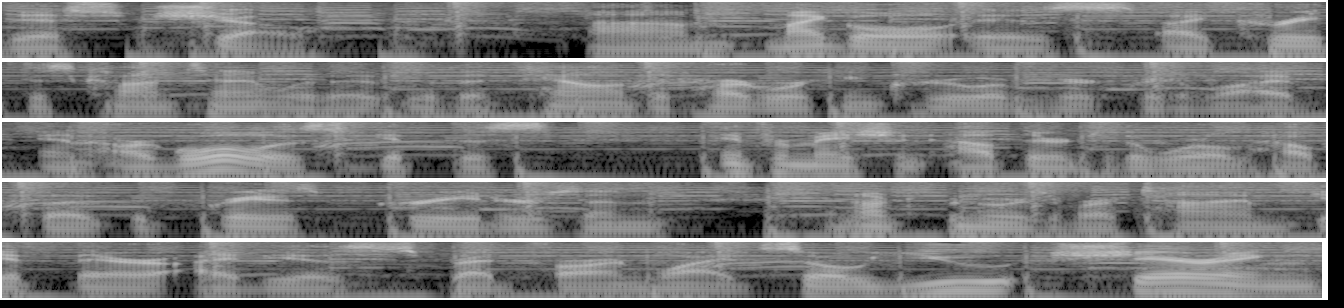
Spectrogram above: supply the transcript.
this show. Um, my goal is I create this content with a, with a talented, hardworking crew over here at Creative Live. And our goal is to get this information out there into the world, help the, the greatest creators and, and entrepreneurs of our time get their ideas spread far and wide. So you sharing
